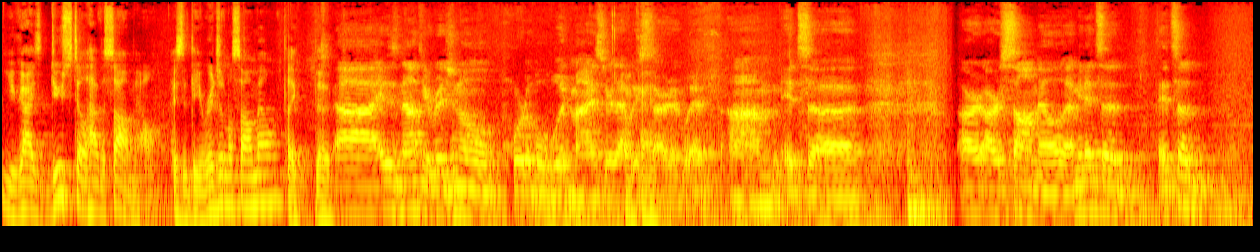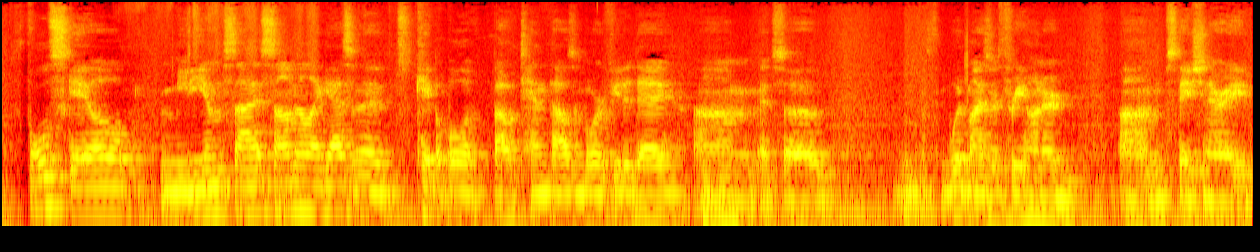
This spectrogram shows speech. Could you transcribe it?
you guys do still have a sawmill. Is it the original sawmill? Like the. Uh, it is not the original portable Wood-Mizer that we started with. Um, it's a our, our sawmill. I mean, it's a it's a full scale, medium sized sawmill, I guess, and it's capable of about ten thousand board feet a day. Um, it's a Wood-Mizer 300 um, stationary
